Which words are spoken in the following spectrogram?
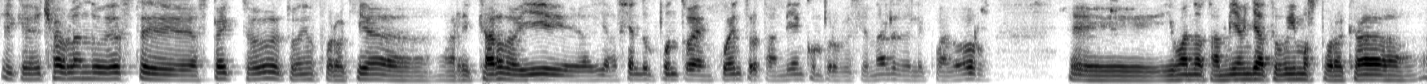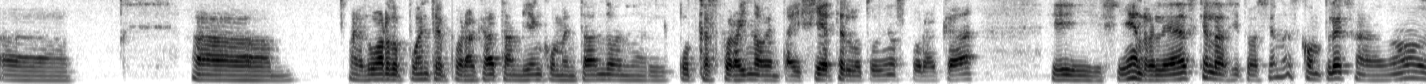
Sí, que de hecho hablando de este aspecto, tuvimos por aquí a, Ricardo ahí haciendo un punto de encuentro también con profesionales del Ecuador. Eh, y bueno, también ya tuvimos por acá a, a, Eduardo Puente por acá también comentando en el podcast por ahí 97, lo tuvimos por acá. Y sí, en realidad es que la situación es compleja, ¿no?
